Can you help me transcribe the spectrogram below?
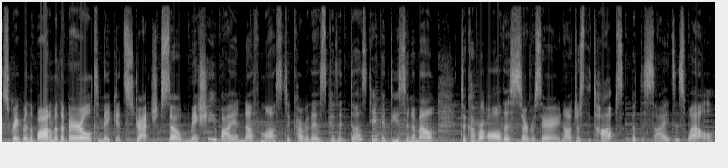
scraping the bottom of the barrel to make it stretch. So make sure you buy enough moss to cover this because it does take a decent amount to cover all this surface area, not just the tops, but the sides as well.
